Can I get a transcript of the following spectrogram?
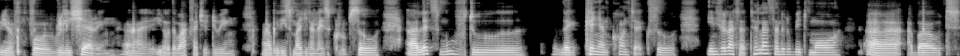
you know for really sharing uh, you know the work that you're doing uh, with these marginalized groups so uh, let's move to the kenyan context so inviolata tell us a little bit more uh, about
